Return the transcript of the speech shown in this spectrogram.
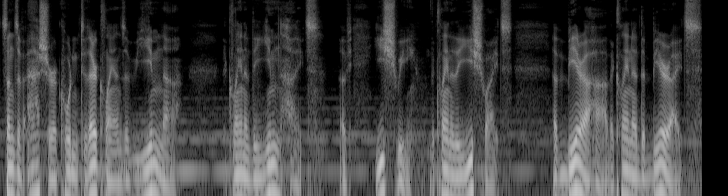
Sons of Asher according to their clans of Yimnah, the clan of the Yimnites, of Yishwi, the clan of the Yishwites, of Biraha, the clan of the Birites,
